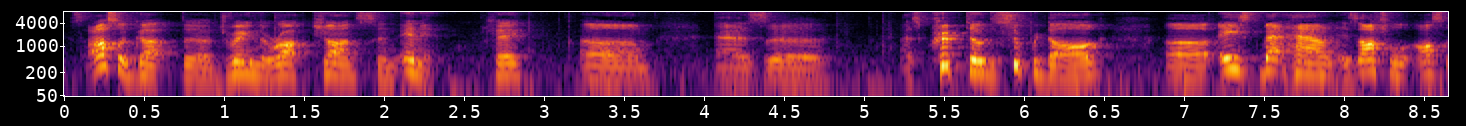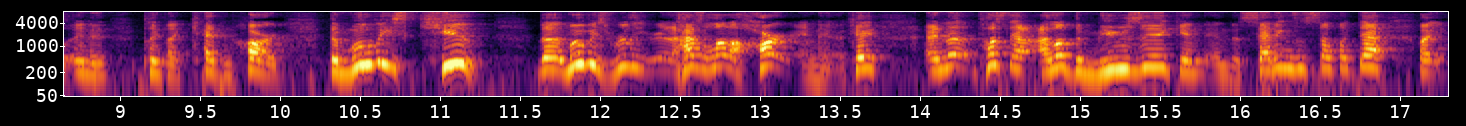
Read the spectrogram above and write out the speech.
It's also got the Dwayne The Rock Johnson in it, okay? Um, as, uh, as Krypto the Super Dog, uh, Ace Bat Hound is also also in it, played by Kevin Hart. The movie's cute. The movie's really has a lot of heart in it. Okay, and uh, plus I love the music and, and the settings and stuff like that. Like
